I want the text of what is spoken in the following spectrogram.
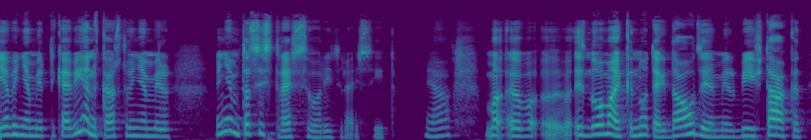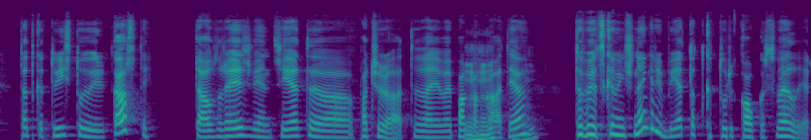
ja viņam ir tikai viena kaste, viņam, ir, viņam tas ir stress var izraisīt. Ja? Ma, es domāju, ka noteikti daudziem ir bijis tā, ka Tad, kad tu izturi kasti, tā uzreiz viens iet uh, pačurāt vai, vai pakakāt. Mm -hmm. ja? Mhm. Tāpēc, ka viņš negrib iet, tad, kad tur kaut kas vēl ir.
